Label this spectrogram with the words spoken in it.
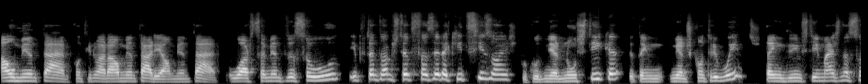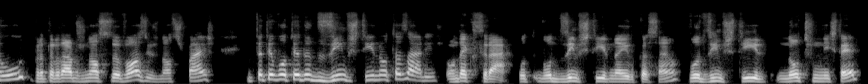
aumentar, continuar a aumentar e aumentar o orçamento da saúde e, portanto, vamos ter de fazer aqui decisões, porque o dinheiro não estica, eu tenho menos contribuintes, tenho de investir mais na saúde para tratar os nossos avós e os nossos pais, e, portanto, eu vou ter de desinvestir noutras áreas. Onde é que será? Vou, desinvestir na educação? Vou desinvestir noutros ministérios?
